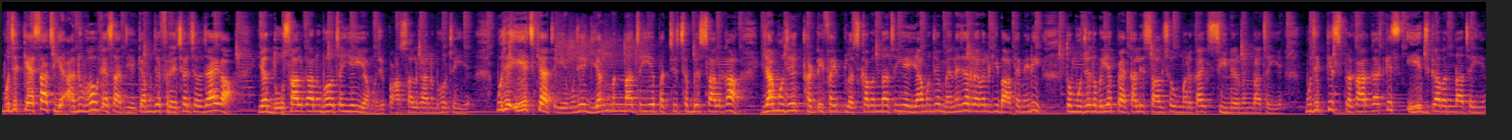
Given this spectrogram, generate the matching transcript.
मुझे कैसा चाहिए? अनुभव कैसा चाहिए? क्या मुझे फ्रेशर चल जाएगा? या दो साल का अनुभव चाहिए या मुझे पाँच साल का अनुभव चाहिए? मुझे एज क्या चाहिए? मुझे एक यंग बंदा चाहिए पच्चीस, छब्बीस साल का? या मुझे एक थर्टी फाइव प्लस का बंदा चाहिए? या मुझे मैनेजर लेवल की बात है मेरी तो मुझे तो भैया पैंतालीस साल से उम्र का एक सीनियर बंदा चाहिए। मुझे किस प्रकार का, किस एज का बंदा चाहिए?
